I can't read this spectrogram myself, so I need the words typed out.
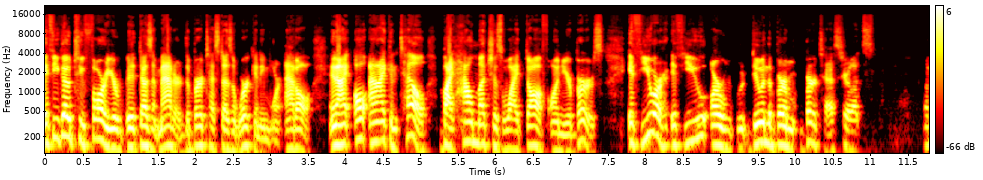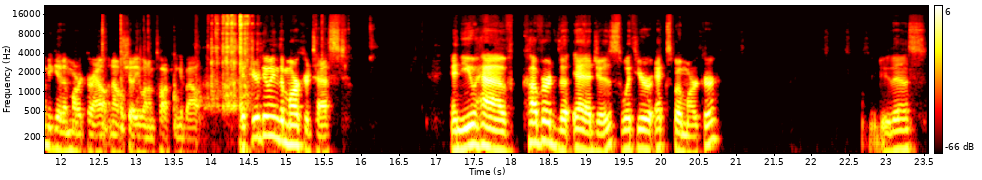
If you go too far, you're it doesn't matter. The burr test doesn't work anymore at all. And I all and I can tell by how much is wiped off on your burrs. If you are if you are doing the burr burr test, here let's let me get a marker out and I'll show you what I'm talking about. If you're doing the marker test and you have covered the edges with your expo marker, let me do this.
